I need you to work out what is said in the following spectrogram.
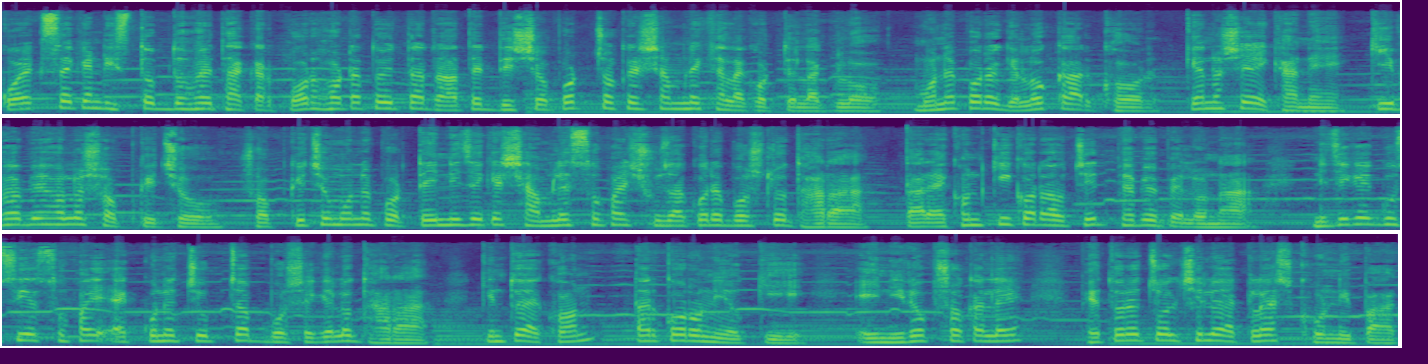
কয়েক সেকেন্ড স্তব্ধ হয়ে থাকার পর হঠাৎই তার রাতের দৃশ্যপট চোখের সামনে খেলা করতে লাগল। মনে পড়ে গেল কার ঘর? কেন সে এখানে? কীভাবে হলো সবকিছু? সবকিছু মনে পড়তেই নিজেকে সামলে সোফায় সোজা করে বসল ধারা। তার এখন কি করা উচিত ভেবে পেল না। নিজেকে গুছিয়ে সোফায় এক কোণে চুপচাপ বসে গেল ধারা। কিন্তু এখন তার করণীয় কি? এই নীরব সকালে ভেতরে চলছিল এক লাশ ঘূর্ণিপাক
